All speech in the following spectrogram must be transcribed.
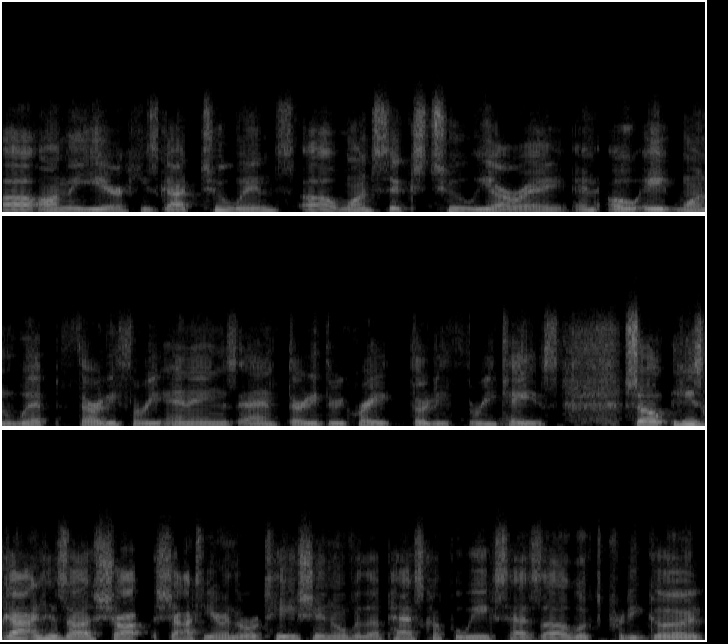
uh, on the year, he's got two wins, uh, 162 ERA, an 081 whip, 33 innings, and 33 crate, 33 Ks. So he's gotten his uh, shot shot here in the rotation over the past couple weeks, has uh, looked pretty good.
